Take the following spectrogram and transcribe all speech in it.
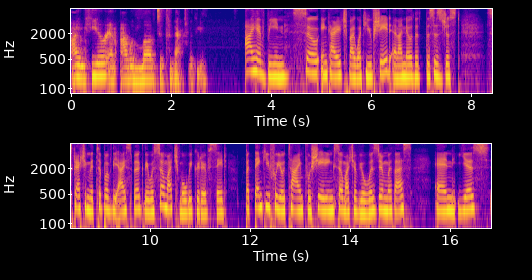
I am here and I would love to connect with you. I have been so encouraged by what you've shared, and I know that this is just scratching the tip of the iceberg. There was so much more we could have said, but thank you for your time, for sharing so much of your wisdom with us. And yes,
